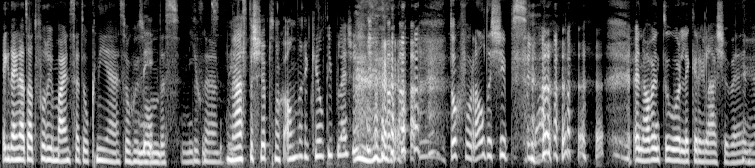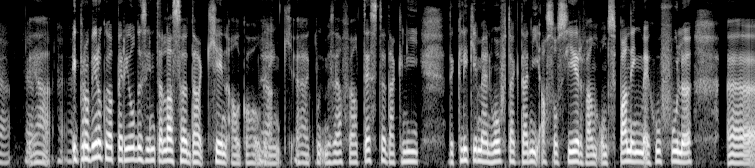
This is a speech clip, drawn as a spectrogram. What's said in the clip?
ik denk dat dat voor je mindset ook niet uh, zo gezond is. Niet dus, goed. Naast de chips nog andere guilty pleasures? Toch vooral de chips. Ja. en af en toe een lekker glaasje wijn. Ja. Ja, Ik probeer ook wel periodes in te lassen dat ik geen alcohol drink. Uh, ik moet mezelf wel testen dat ik niet de klik in mijn hoofd, dat ik dat niet associeer van ontspanning, mij goed voelen, uh,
